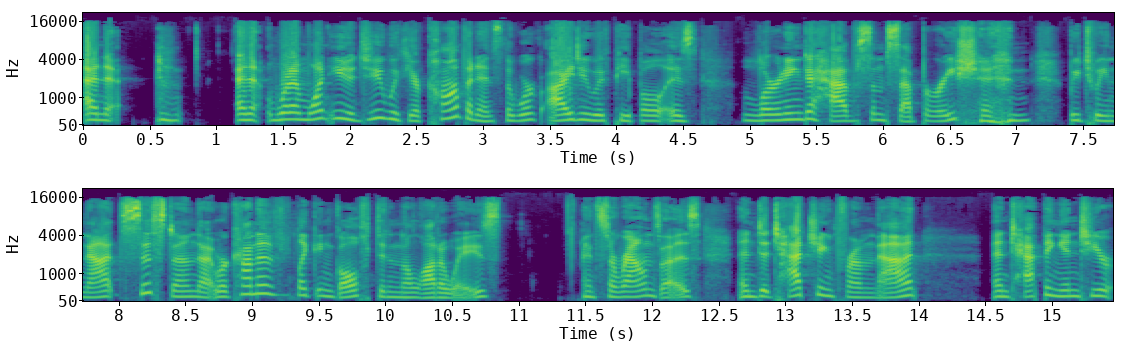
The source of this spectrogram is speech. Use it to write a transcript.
And and what I want you to do with your confidence, the work I do with people is learning to have some separation between that system that we're kind of like engulfed in in a lot of ways and surrounds us and detaching from that and tapping into your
